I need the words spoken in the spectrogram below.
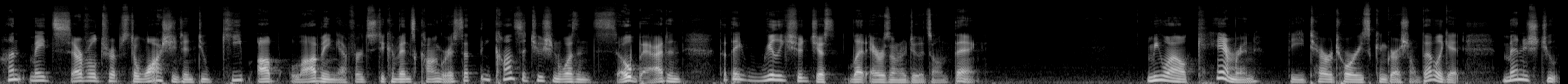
Hunt made several trips to Washington to keep up lobbying efforts to convince Congress that the Constitution wasn't so bad and that they really should just let Arizona do its own thing. Meanwhile, Cameron, the territory's congressional delegate, managed to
